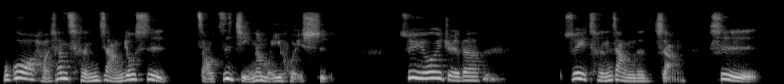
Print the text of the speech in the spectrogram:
不过好像成长又是找自己那么一回事，所以又会觉得，所以成长的长是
